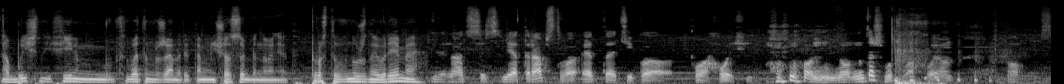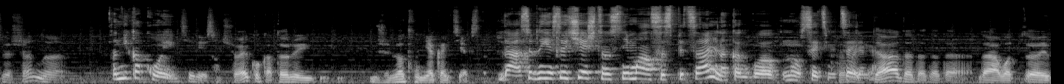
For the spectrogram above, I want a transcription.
обычный фильм в этом жанре, там ничего особенного нет. Просто в нужное время. 12 лет рабства это типа плохой фильм. он, ну, ну то, что плохой, он, он совершенно он никакой. Интересен человеку, который живет вне контекста. Да, особенно если учесть, что он снимался специально, как бы, ну, с этими целями. Да, да, да, да, да. Да, вот э,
